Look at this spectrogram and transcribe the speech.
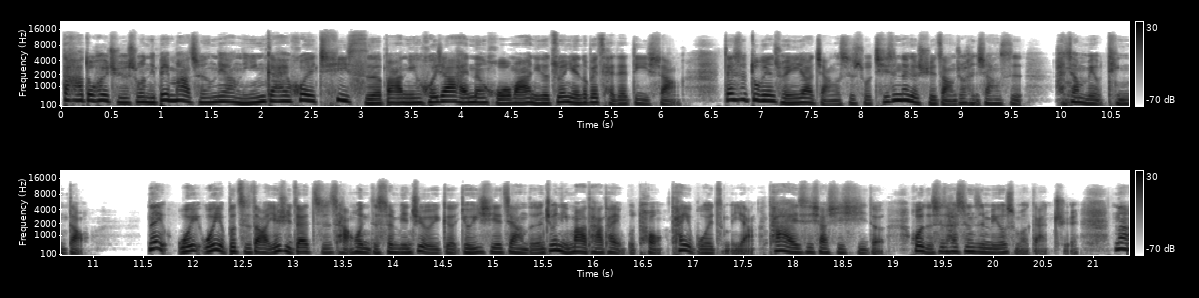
大家都会觉得说，你被骂成那样，你应该会气死了吧？你回家还能活吗？你的尊严都被踩在地上。但是渡边淳一要讲的是说，其实那个学长就很像是，好像没有听到。那我我也不知道，也许在职场或你的身边就有一个有一些这样的人，就你骂他，他也不痛，他也不会怎么样，他还是笑嘻嘻的，或者是他甚至没有什么感觉。那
